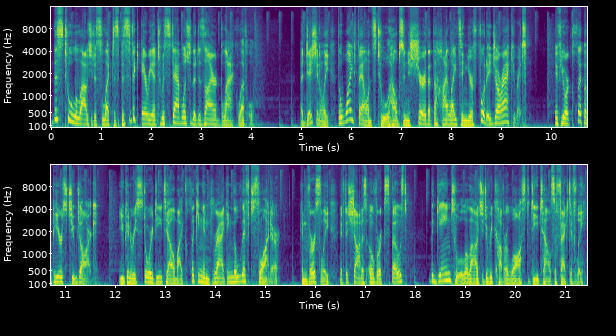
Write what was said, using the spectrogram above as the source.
This tool allows you to select a specific area to establish the desired black level. Additionally, the White Balance tool helps ensure that the highlights in your footage are accurate. If your clip appears too dark, you can restore detail by clicking and dragging the lift slider. Conversely, if the shot is overexposed, the Gain tool allows you to recover lost details effectively.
